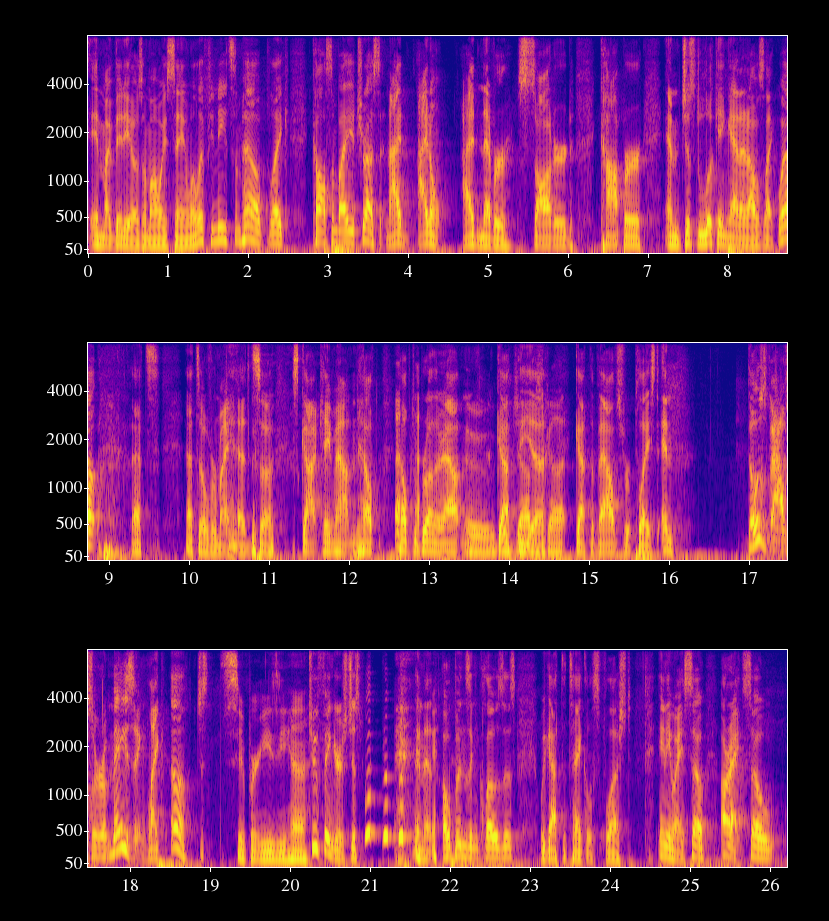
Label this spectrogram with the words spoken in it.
in my videos, I'm always saying, well, if you need some help, like call somebody you trust. And I I don't. I'd never soldered copper, and just looking at it, I was like, "Well, that's that's over my head." So Scott came out and helped helped a brother out and Ooh, got job, the uh, got the valves replaced. And those valves are amazing. Like, oh, just. Super easy, huh? two fingers just whoop, whoop, whoop, and it opens and closes. We got the tankless flushed. Anyway, so all right, so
